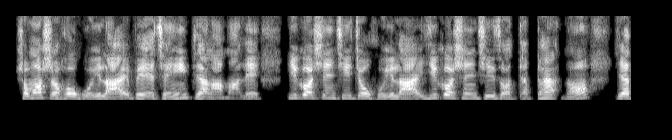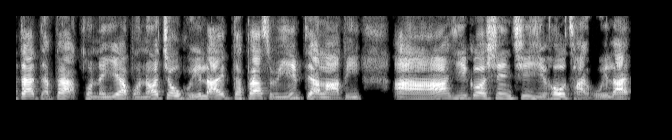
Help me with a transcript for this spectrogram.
什么时候回来？白天点了嘛嘞？一个星期就回来，一个星期说特班喏，一打特班可能也不喏就回来，特班顺便在那边啊，一个星期以后才回来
